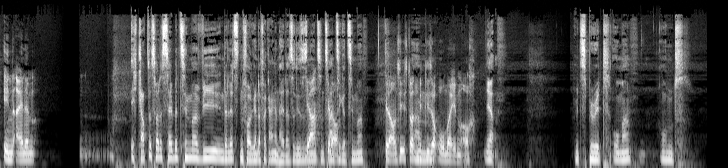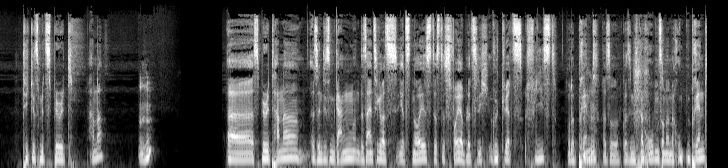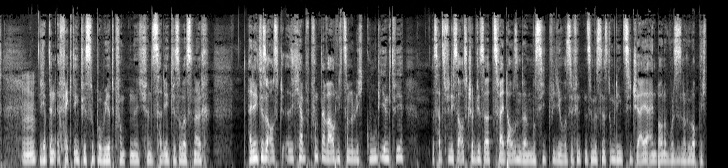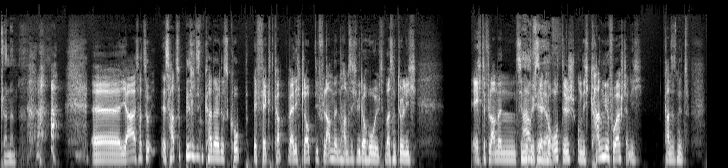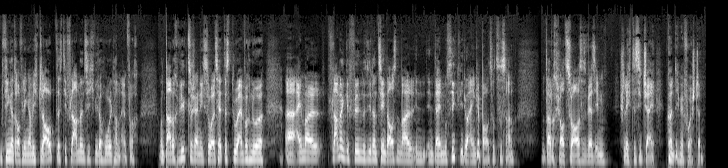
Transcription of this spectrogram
in einem. Ich glaube, das war dasselbe Zimmer wie in der letzten Folge in der Vergangenheit, also dieses ja, 1920er genau. Zimmer. Genau, und sie ist dort ähm, mit dieser Oma eben auch. Ja. Mit Spirit Oma und Tick ist mit Spirit Hannah. Mhm äh, Spirit Hannah, also in diesem Gang, und das Einzige, was jetzt neu ist, dass das Feuer plötzlich rückwärts fließt oder brennt, mhm. also quasi nicht nach oben, sondern nach unten brennt. Mhm. Ich habe den Effekt irgendwie super weird gefunden. Ich finde, es hat irgendwie sowas nach, hat irgendwie so aus, also ich habe gefunden, er war auch nicht sonderlich gut irgendwie. Das hat, finde ich, so ausgeschaut wie so ein 2000er Musikvideo, wo sie finden, sie müssen jetzt unbedingt CGI einbauen, obwohl sie es noch überhaupt nicht können. Äh, ja, es hat so, es hat so ein bisschen diesen Kaleidoskop-Effekt gehabt, weil ich glaube, die Flammen haben sich wiederholt, was natürlich echte Flammen sind ah, natürlich okay, sehr ja. chaotisch und ich kann mir vorstellen, ich kann es nicht einen Finger drauflegen, aber ich glaube, dass die Flammen sich wiederholt haben einfach. Und dadurch wirkt es wahrscheinlich so, als hättest du einfach nur äh, einmal Flammen gefilmt und die dann 10.000 Mal in, in dein Musikvideo eingebaut sozusagen. Und dadurch schaut es so aus, als wäre es eben schlechtes CGI. Könnte ich mir vorstellen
